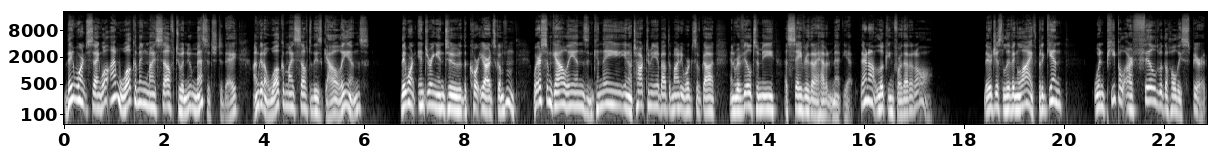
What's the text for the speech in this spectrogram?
They weren't saying, Well, I'm welcoming myself to a new message today. I'm going to welcome myself to these Galileans. They weren't entering into the courtyards going, Hmm, where are some Galileans? And can they, you know, talk to me about the mighty works of God and reveal to me a Savior that I haven't met yet? They're not looking for that at all. They're just living life. But again, when people are filled with the Holy Spirit,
